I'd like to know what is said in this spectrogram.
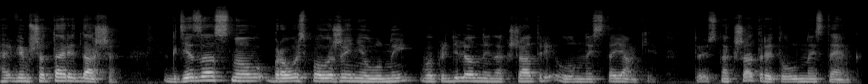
Вимшатари Даша – где за основу бралось положение Луны в определенной накшатре лунной стоянки. То есть накшатра – это лунная стоянка.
